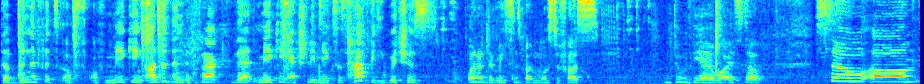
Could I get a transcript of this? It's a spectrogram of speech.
the benefits of, of making, other than the fact that making actually makes us happy, which is one of the reasons why most of us do DIY stuff. So um,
